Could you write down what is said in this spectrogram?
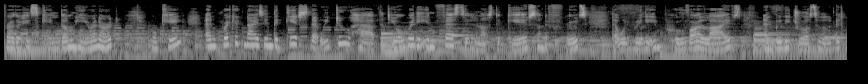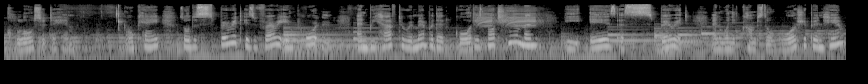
further His kingdom here on earth. Okay, and recognizing the gifts that we do have that He already invested in us, the gifts and the fruits that would really improve our lives and really draw us a little bit closer to Him. Okay, so the spirit is very important, and we have to remember that God is not human, He is a spirit, and when it comes to worshiping Him,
